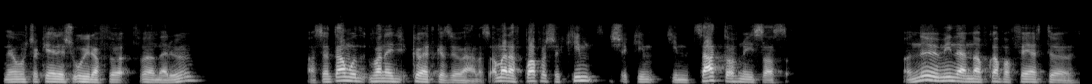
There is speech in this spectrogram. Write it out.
De most a kérdés újra föl, fölmerül. Azt mondja, van egy következő válasz. Amarav papa se kim, se kim, kim mi A nő minden nap kap a fértől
